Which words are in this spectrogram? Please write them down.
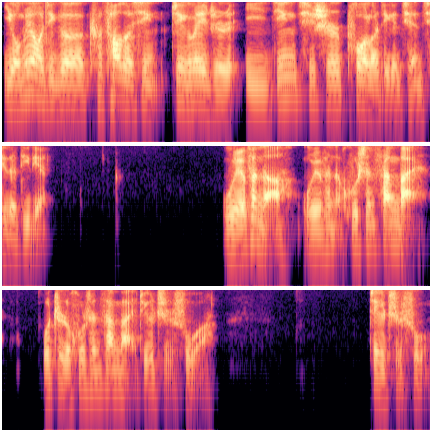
有没有这个可操作性？这个位置已经其实破了这个前期的低点。五月份的啊，五月份的沪深三百，我指的沪深三百这个指数啊，这个指数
